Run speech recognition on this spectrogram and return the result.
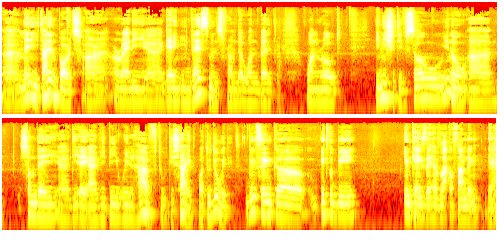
Uh, many Italian ports are already uh, getting investments from the One Belt, One Road initiative. So, you know, uh, someday uh, the AIVP will have to decide what to do with it. Do you think uh, it would be, in case they have lack of funding, yeah?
